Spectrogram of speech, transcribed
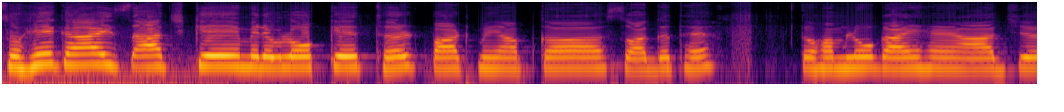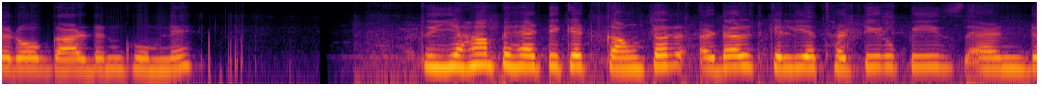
सो हे गाइस आज के मेरे व्लॉग के थर्ड पार्ट में आपका स्वागत है। तो हम लोग आए हैं आज रॉक गार्डन घूमने। तो यहाँ पे है टिकट काउंटर अडल्ट के लिए थर्टी रुपीज़ एंड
